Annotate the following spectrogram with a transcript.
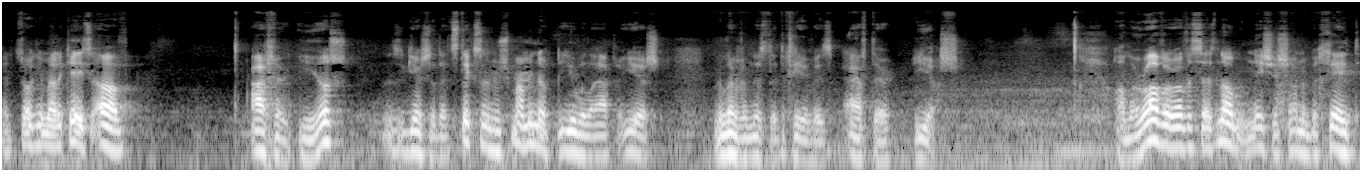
It's talking about a case of acher yish. This is a girsa that sticks in Hushmami the Yuval acher yish. We learn from this that the chiyuv is after yish. Amarava, Rava Rava says no. Nesha shana bechet.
